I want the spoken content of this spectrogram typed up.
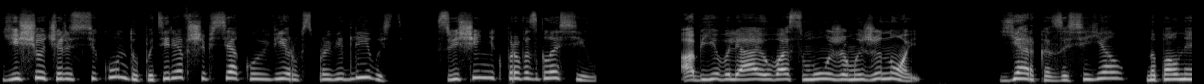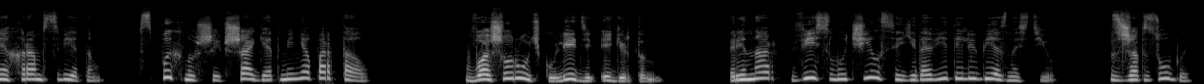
Еще через секунду, потерявший всякую веру в справедливость, священник провозгласил «Объявляю вас мужем и женой!» Ярко засиял, наполняя храм светом, вспыхнувший в шаге от меня портал. «Вашу ручку, леди Эгертон!» Ренар весь лучился ядовитой любезностью. Сжав зубы,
